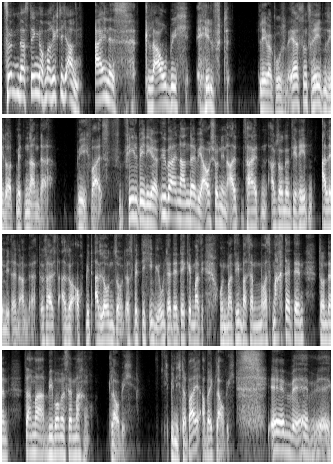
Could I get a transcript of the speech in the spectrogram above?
zünden das Ding noch mal richtig an. Eines, glaube ich, hilft Leverkusen. Erstens reden sie dort miteinander, wie ich weiß. Viel weniger übereinander, wie auch schon in alten Zeiten, sondern sie reden alle miteinander. Das heißt also auch mit Alonso. Das wird nicht irgendwie unter der Decke mal und mal sehen, was, er, was macht er denn, sondern sag mal, wie wollen wir es denn machen, glaube ich. Ich bin nicht dabei, aber glaube ich. Äh, äh,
